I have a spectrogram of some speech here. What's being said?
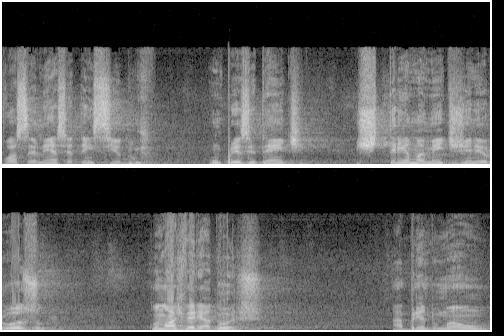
Vossa Excelência tem sido um presidente extremamente generoso com nós vereadores, abrindo mão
